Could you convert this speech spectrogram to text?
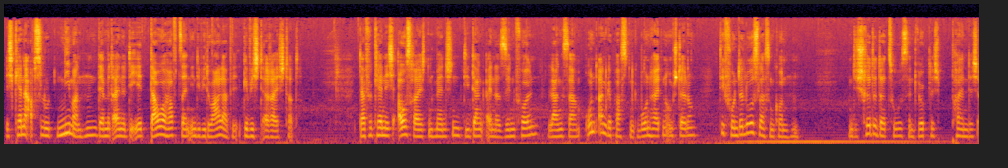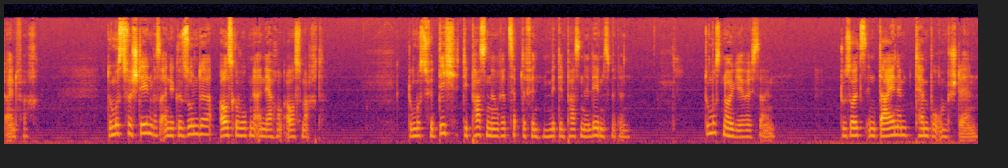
Ich kenne absolut niemanden, der mit einer Diät dauerhaft sein Individualgewicht erreicht hat. Dafür kenne ich ausreichend Menschen, die dank einer sinnvollen, langsam und angepassten Gewohnheitenumstellung die Funde loslassen konnten. Und die Schritte dazu sind wirklich peinlich einfach. Du musst verstehen, was eine gesunde, ausgewogene Ernährung ausmacht. Du musst für dich die passenden Rezepte finden mit den passenden Lebensmitteln. Du musst neugierig sein. Du sollst in deinem Tempo umstellen.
